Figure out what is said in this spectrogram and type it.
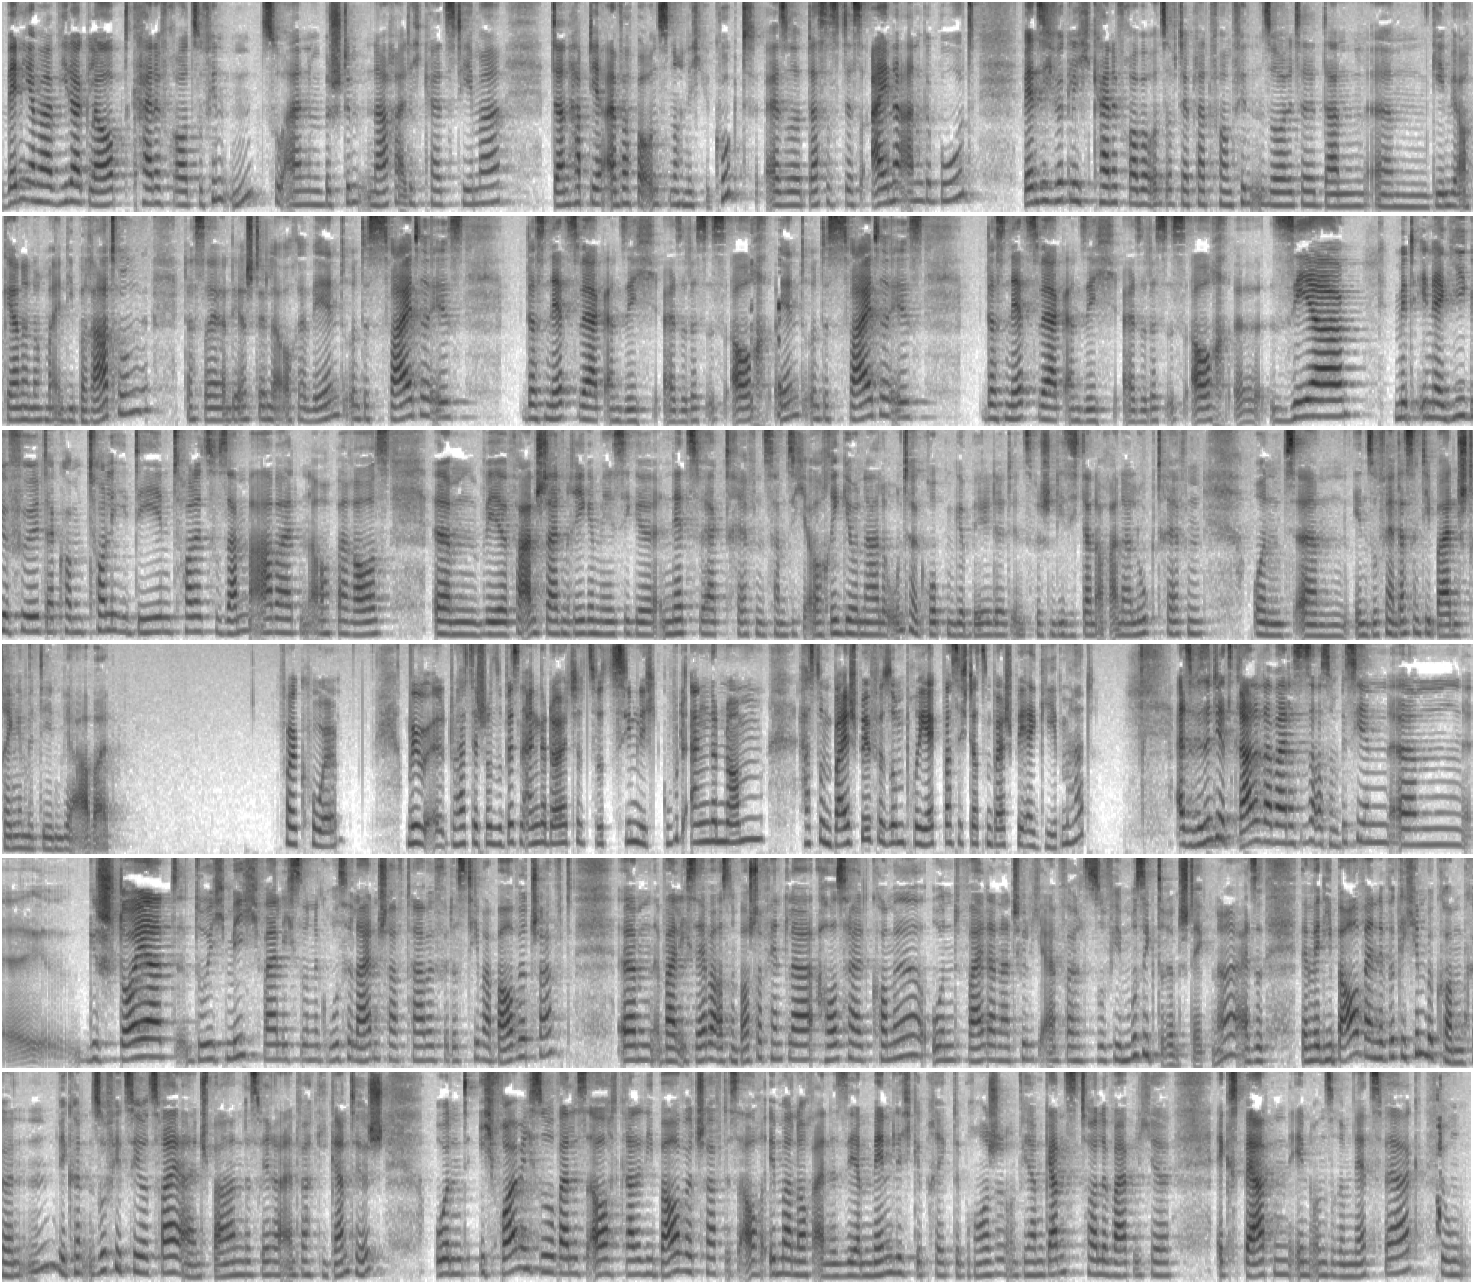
wenn ihr mal wieder glaubt, keine Frau zu finden zu einem bestimmten Nachhaltigkeitsthema, dann habt ihr einfach bei uns noch nicht geguckt. Also das ist das eine Angebot. Wenn sich wirklich keine Frau bei uns auf der Plattform finden sollte, dann ähm, gehen wir auch gerne nochmal in die Beratung. Das sei an der Stelle auch erwähnt. Und das Zweite ist das Netzwerk an sich. Also das ist auch erwähnt. Und das Zweite ist das Netzwerk an sich. Also das ist auch äh, sehr mit Energie gefüllt. Da kommen tolle Ideen, tolle Zusammenarbeiten auch bei raus. Ähm, wir veranstalten regelmäßige Netzwerktreffen. Es haben sich auch regionale Untergruppen gebildet inzwischen, die sich dann auch analog treffen. Und ähm, insofern, das sind die beiden Stränge, mit denen wir arbeiten. Voll cool. Äh, du hast ja schon so ein bisschen angedeutet, so ziemlich gut angenommen. Hast du ein Beispiel für so ein Projekt, was sich da zum Beispiel ergeben hat? Also wir sind jetzt gerade dabei, das ist auch so ein bisschen ähm, äh, gesteuert durch mich, weil ich so eine große Leidenschaft habe für das Thema Bauwirtschaft, ähm, weil ich selber aus einem Baustoffhändlerhaushalt komme und weil da natürlich einfach so viel Musik drin steckt. Ne? Also wenn wir die Bauwende wirklich hinbekommen könnten, wir könnten so viel CO2 einsparen, das wäre einfach gigantisch. Und ich freue mich so, weil es auch, gerade die Bauwirtschaft ist auch immer noch eine sehr männlich geprägte Branche und wir haben ganz tolle weibliche Experten in unserem Netzwerk.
